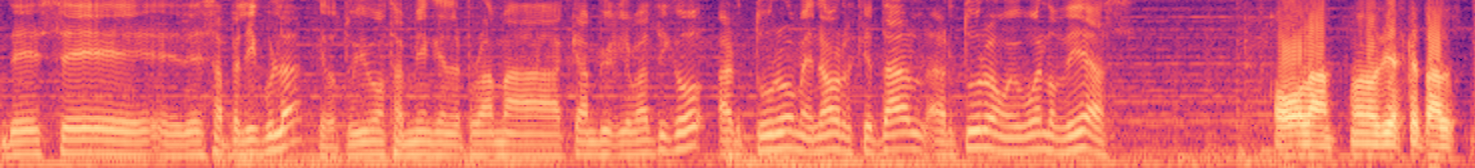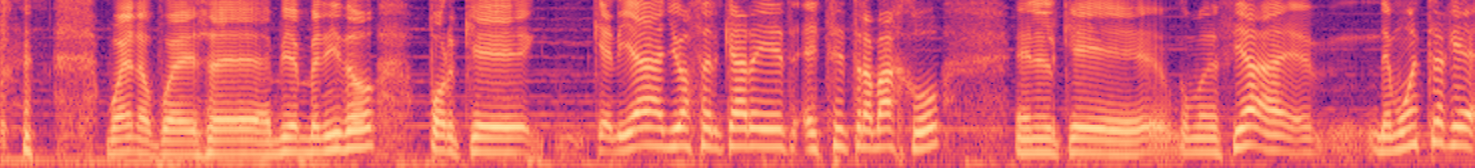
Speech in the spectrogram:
de, ese, de esa película, que lo tuvimos también en el programa Cambio Climático, Arturo Menor. ¿Qué tal? Arturo, muy buenos días. Hola, buenos días, ¿qué tal? bueno, pues eh, bienvenido porque quería yo acercar este trabajo en el que, como decía, eh, demuestra que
